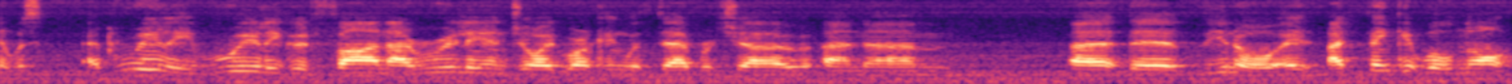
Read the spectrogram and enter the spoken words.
it was really, really good fun. I really enjoyed working with Deborah Chow, and um, uh, the you know it, I think it will not.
